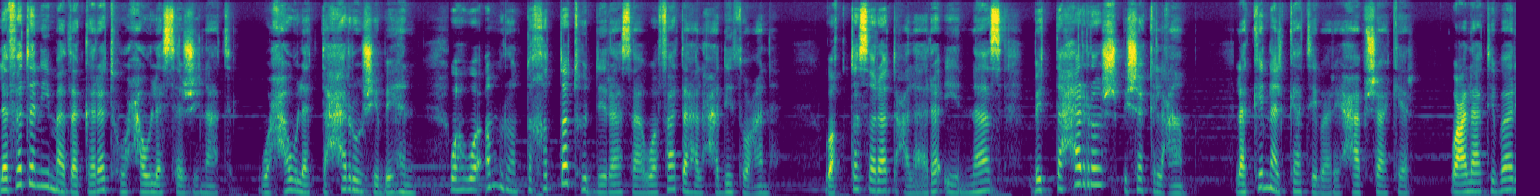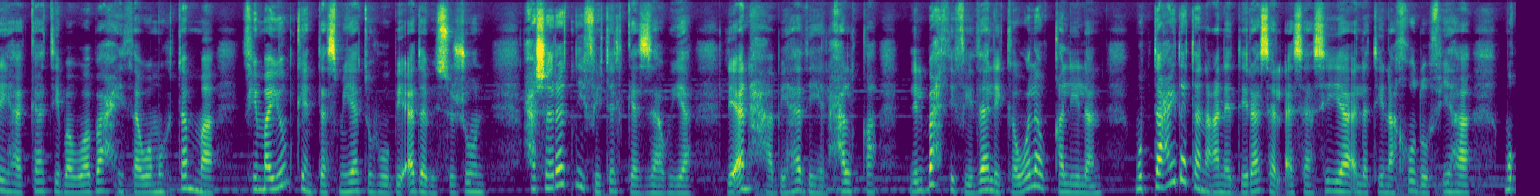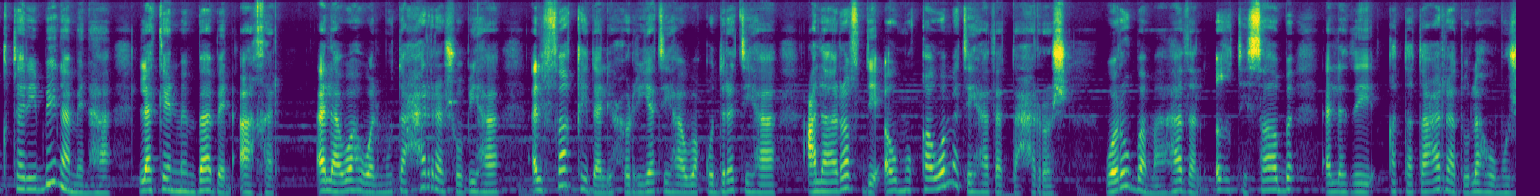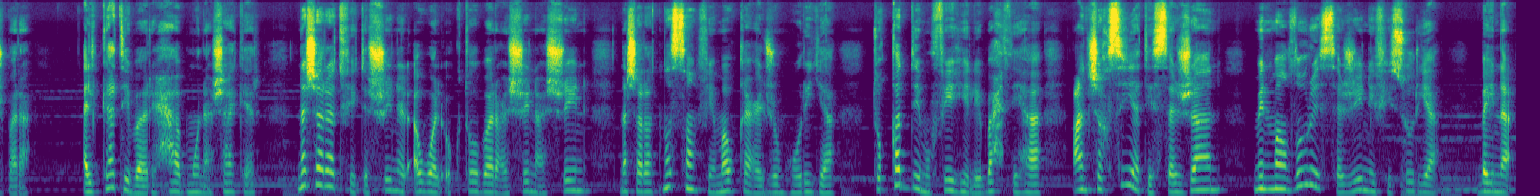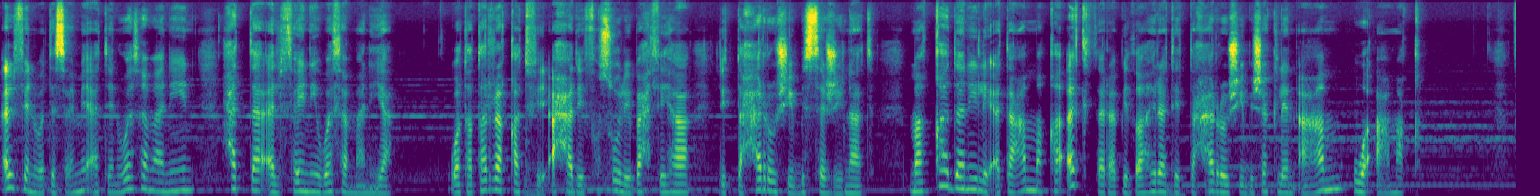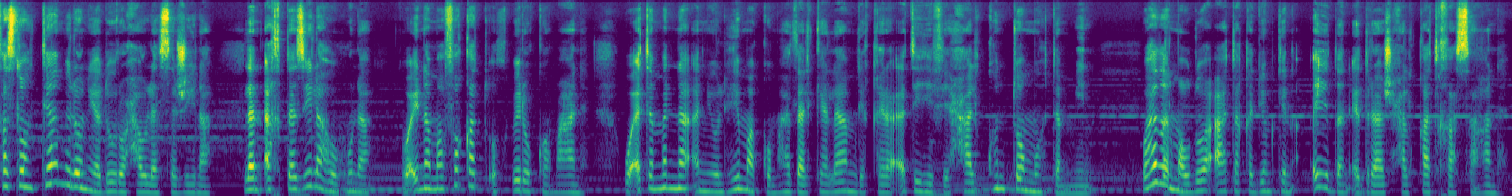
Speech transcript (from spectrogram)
لفتني ما ذكرته حول السجينات وحول التحرش بهن وهو أمر تخطته الدراسة وفاتها الحديث عنه واقتصرت على رأي الناس بالتحرش بشكل عام. لكن الكاتبه رحاب شاكر وعلى اعتبارها كاتبة وباحثة ومهتمة فيما يمكن تسميته بأدب السجون حشرتني في تلك الزاوية لأنحى بهذه الحلقة للبحث في ذلك ولو قليلا مبتعدة عن الدراسة الأساسية التي نخوض فيها مقتربين منها لكن من باب آخر ألا وهو المتحرش بها الفاقدة لحريتها وقدرتها على رفض أو مقاومة هذا التحرش. وربما هذا الاغتصاب الذي قد تتعرض له مجبرة. الكاتبة رحاب منى شاكر نشرت في تشرين الأول أكتوبر 2020 نشرت نصا في موقع الجمهورية تقدم فيه لبحثها عن شخصية السجان من منظور السجين في سوريا بين 1980 حتى 2008 وتطرقت في أحد فصول بحثها للتحرش بالسجينات. ما قادني لأتعمق أكثر بظاهرة التحرش بشكل أعم وأعمق. فصل كامل يدور حول السجينة. لن أختزله هنا وإنما فقط أخبركم عنه وأتمنى أن يلهمكم هذا الكلام لقراءته في حال كنتم مهتمين. وهذا الموضوع أعتقد يمكن أيضا إدراج حلقات خاصة عنه.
